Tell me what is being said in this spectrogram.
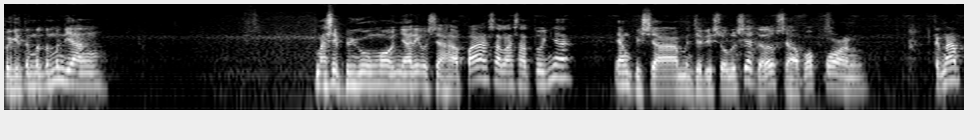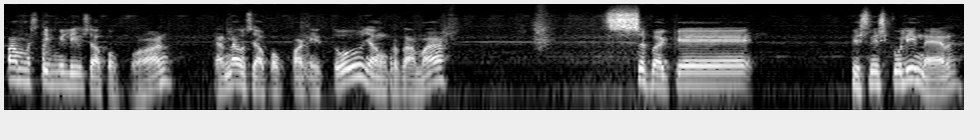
bagi teman-teman yang masih bingung mau nyari usaha apa, salah satunya yang bisa menjadi solusi adalah usaha popcorn. Kenapa mesti milih usaha popcorn? Karena usaha popcorn itu yang pertama sebagai bisnis kuliner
